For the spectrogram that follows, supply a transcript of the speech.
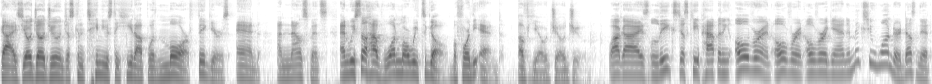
Guys, Yo Joe June just continues to heat up with more figures and announcements, and we still have one more week to go before the end of Yo Joe June. Wow, guys, leaks just keep happening over and over and over again. It makes you wonder, doesn't it?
